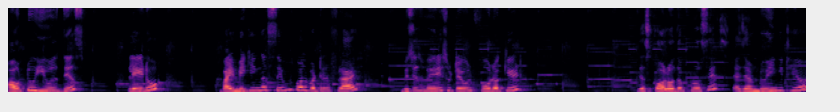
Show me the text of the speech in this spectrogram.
how to use this Play-Doh by making a simple butterfly which is very suitable for a kid. Just follow the process as I am doing it here.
